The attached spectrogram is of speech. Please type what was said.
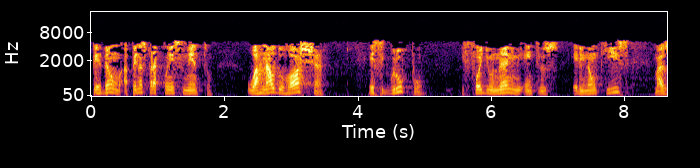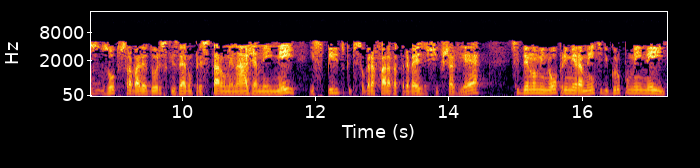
perdão, apenas para conhecimento, o Arnaldo Rocha, esse grupo, e foi de unânime entre os, ele não quis, mas os outros trabalhadores quiseram prestar homenagem a Meimei, espírito que psicografava através de Chico Xavier, se denominou primeiramente de Grupo Meimei,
